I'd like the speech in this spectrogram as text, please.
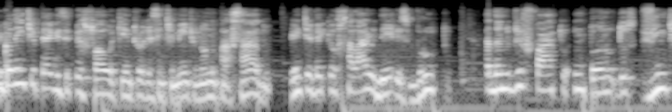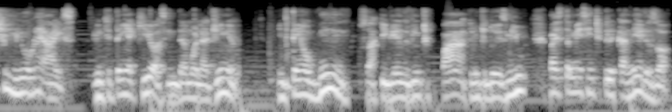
E quando a gente pega esse pessoal que entrou recentemente, no ano passado, a gente vê que o salário deles, bruto, está dando de fato em torno dos 20 mil reais. A gente tem aqui, ó, assim, dá uma olhadinha, e tem alguns aqui ganhando 24, 22 mil, mas também se a gente clicar neles, ó,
